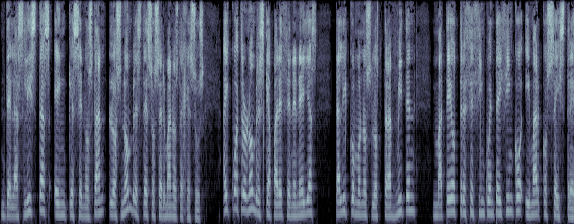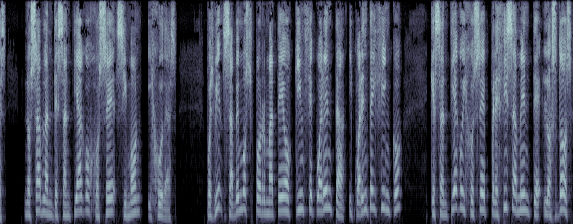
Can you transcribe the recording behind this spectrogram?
de las listas en que se nos dan los nombres de esos hermanos de Jesús. Hay cuatro nombres que aparecen en ellas, tal y como nos los transmiten Mateo 13:55 y Marcos 6:3. Nos hablan de Santiago, José, Simón y Judas. Pues bien, sabemos por Mateo 15:40 y 45 que Santiago y José, precisamente los dos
